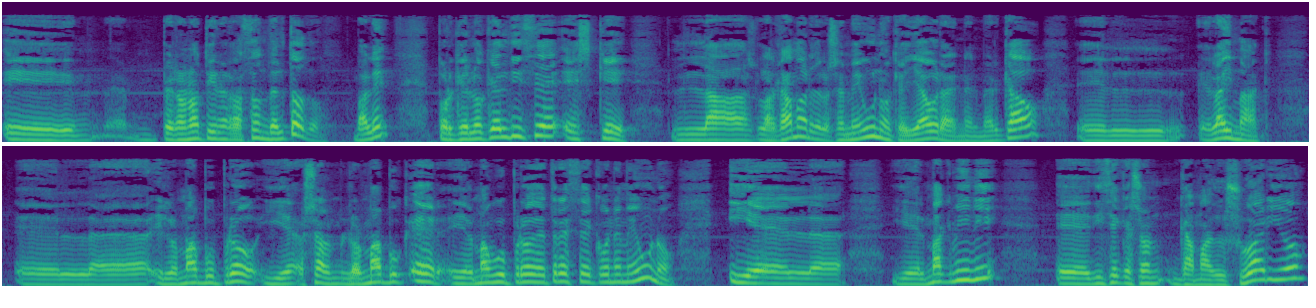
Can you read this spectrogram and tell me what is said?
eh, pero no tiene razón del todo, ¿vale? Porque lo que él dice es que las, gamas de los M1 que hay ahora en el mercado, el, iMac, el, eh, y los MacBook Pro, y, o sea, los MacBook Air y el MacBook Pro de 13 con M1 y el, eh, y el Mac Mini, eh, dice que son gama de usuario,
